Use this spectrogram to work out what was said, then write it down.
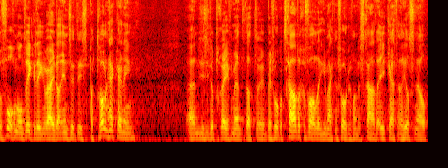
de volgende ontwikkeling waar je dan in zit is patroonherkenning. En je ziet op een gegeven moment dat er bijvoorbeeld schadegevallen, je maakt een foto van de schade en je krijgt er heel snel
